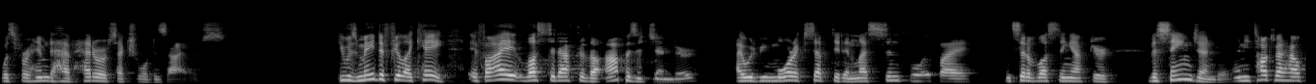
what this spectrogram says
was for him to have heterosexual desires. He was made to feel like, hey, if I lusted after the opposite gender, I would be more accepted and less sinful if I, instead of lusting after the same gender. And he talked about how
